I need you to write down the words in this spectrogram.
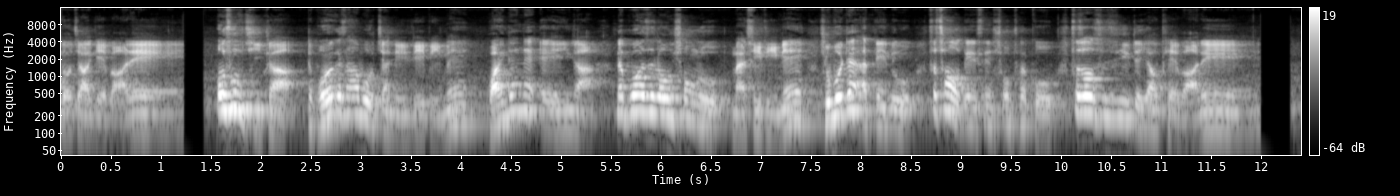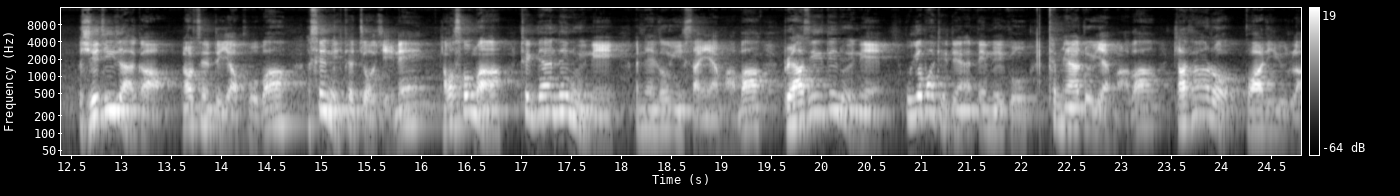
ပြောကြားခဲ့ပါတယ်အုပ်စုကြီးကတပွဲကစားဖို့ကြံနေသေးပြီမယ်ဝိုင်ဒန်နဲ့အေအင်းကနှစ်ပွဲစလုံးရှုံးလို့မန်စီးတီးနဲ့ယူဗိုတက်အသင်းတို့16အသင်းဆင်းရှုံးထွက်ကိုစောစောစီးစီးတက်ရောက်ခဲ့ပါတယ် အရေးကြီးတာကနောက်ဆင့်တစ်ယောက်ဖို့ပါအဆင့်တွေဖြတ်ကျော်ခြင်းနဲ့နောက်ဆုံးမှာထိပ်တန်းအသင်းတွေနဲ့အမြင့်ဆုံးရင်ဆိုင်ရမှာပါဘရာဇီးအသင်းတွေနဲ့ဥရောပထိပ်တန်းအသင်းတွေကိုခမည်းတွေ့ရမှာပါဒါကတော့ဂွာဒီယူလာ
